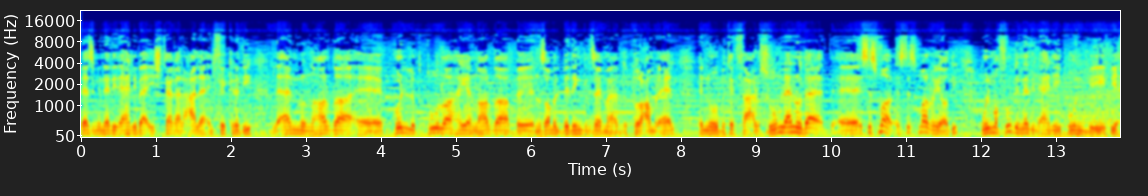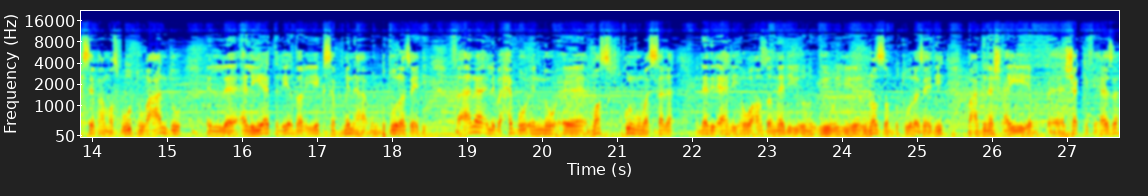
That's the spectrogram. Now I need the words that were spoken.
لازم النادي الأهلي بقى يشتغل على الفكرة دي لأنه النهارده آه، كل بطولة هي النهارده بنظام ال bidding زي ما الدكتور عمرو قال إنه بتدفع رسوم لأنه ده آه، استثمار استثمار رياضي والمفروض النادي الأهلي يكون بي- بيحسبها مظبوط وعنده الآليات اللي يقدر يكسب منها من بطولة زي دي. فأنا اللي بحبه إنه آه، مصر تكون ممثلة. النادي الأهلي هو أفضل نادي ينظم بطولة زي دي. ما عندناش أي شك في هذا.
